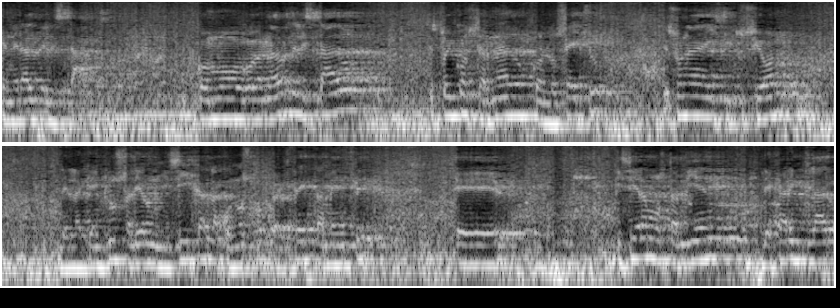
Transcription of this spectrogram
General del Estado. Como gobernador del Estado estoy consternado con los hechos. Es una institución de la que incluso salieron mis hijas, la conozco perfectamente. Eh, quisiéramos también dejar en claro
